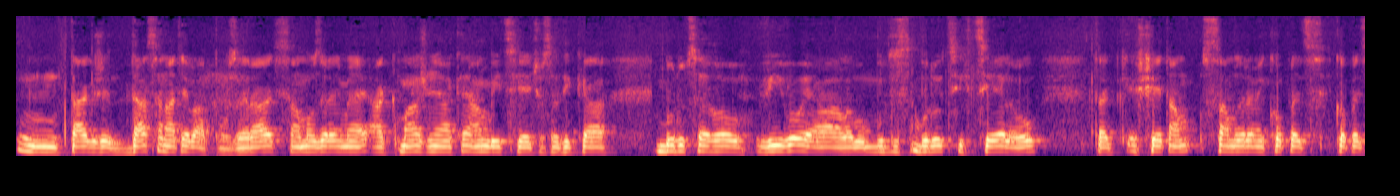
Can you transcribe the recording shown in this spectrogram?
mm, tak, že dá sa na teba pozerať. Samozrejme, ak máš nejaké ambície, čo sa týka budúceho vývoja alebo budúcich cieľov, tak ešte je tam samozrejme kopec, kopec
